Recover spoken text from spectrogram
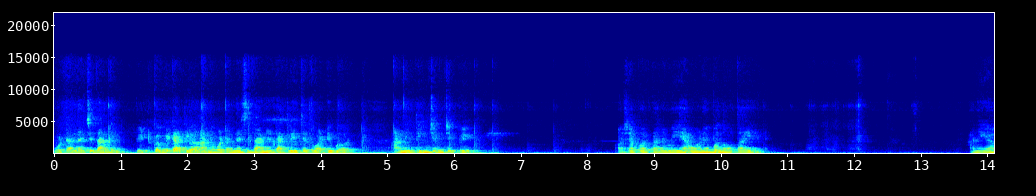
वटाण्याचे दाणे पीठ कमी टाकलं आणि वटाण्याचे दाणे टाकले याच्यात वाटीभर आणि तीन चमचे पीठ. अशा प्रकारे मी ह्या वड्या बनवत आहे. आणि ह्या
